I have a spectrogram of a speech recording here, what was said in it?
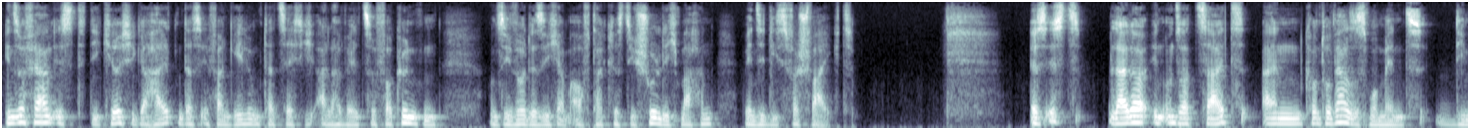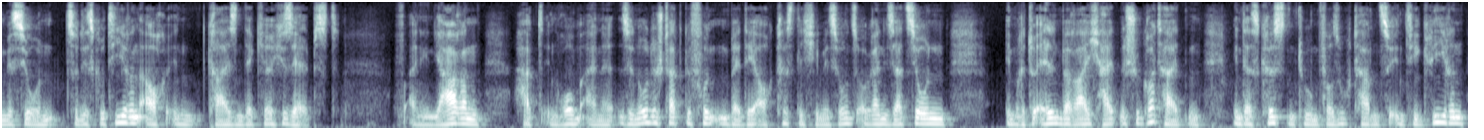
Insofern ist die Kirche gehalten, das Evangelium tatsächlich aller Welt zu verkünden, und sie würde sich am Auftrag Christi schuldig machen, wenn sie dies verschweigt. Es ist leider in unserer Zeit ein kontroverses Moment, die Mission zu diskutieren, auch in Kreisen der Kirche selbst. Vor einigen Jahren hat in Rom eine Synode stattgefunden, bei der auch christliche Missionsorganisationen im rituellen Bereich heidnische Gottheiten in das Christentum versucht haben zu integrieren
